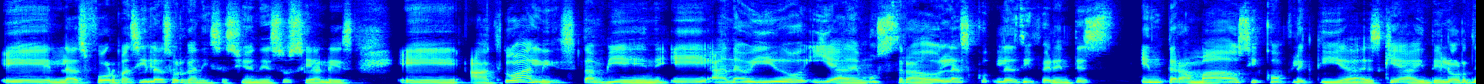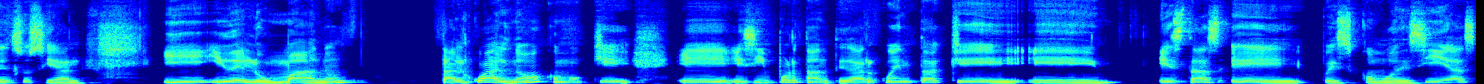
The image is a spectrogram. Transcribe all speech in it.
eh, las formas y las organizaciones sociales eh, actuales. También eh, han habido y ha demostrado las, las diferentes entramados y conflictividades que hay del orden social y, y de lo humano tal cual, ¿no? Como que es importante dar cuenta que estas, pues como decías,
